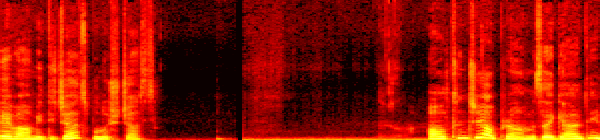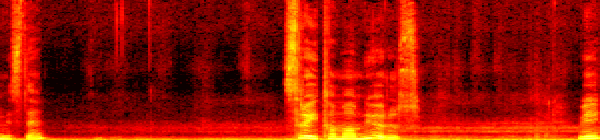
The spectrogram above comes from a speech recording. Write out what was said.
Devam edeceğiz, buluşacağız. 6. yaprağımıza geldiğimizde sırayı tamamlıyoruz ve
